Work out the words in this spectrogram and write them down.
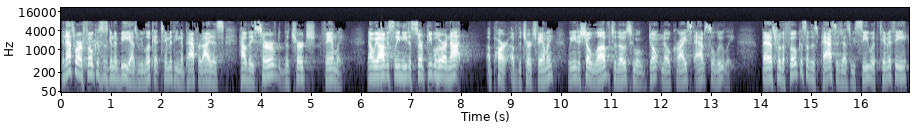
And that's where our focus is going to be as we look at Timothy and Epaphroditus, how they served the church family. Now we obviously need to serve people who are not a part of the church family. We need to show love to those who don't know Christ, absolutely. But as for the focus of this passage, as we see with Timothy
